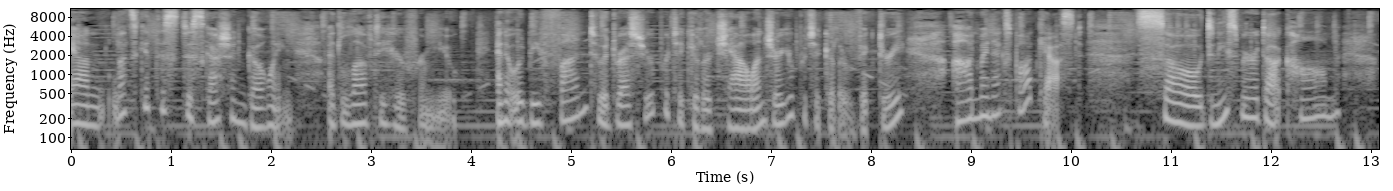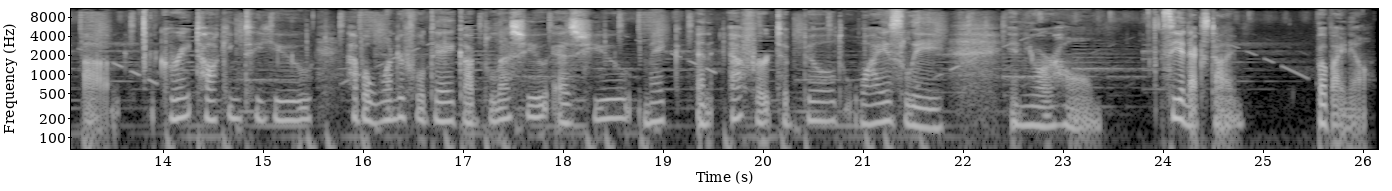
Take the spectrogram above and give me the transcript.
and let's get this discussion going. I'd love to hear from you. And it would be fun to address your particular challenge or your particular victory on my next podcast. So, denisemira.com. Uh, great talking to you. Have a wonderful day. God bless you as you make an effort to build wisely in your home. See you next time. Bye bye now.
